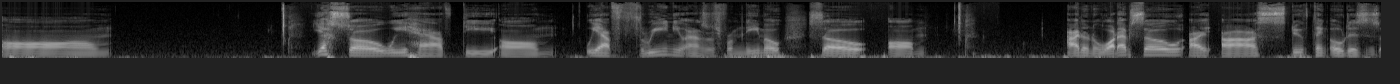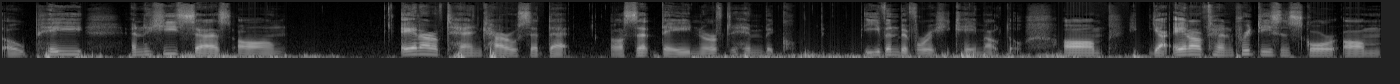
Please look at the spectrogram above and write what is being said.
Um. Yes, so we have the um we have three new answers from Nemo. So, um, I don't know what episode I asked. Do you think Otis is OP? And he says, um, eight out of ten. Kairos said that, uh, said they nerfed him even before he came out though. Um, yeah, eight out of ten, pretty decent score. Um,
